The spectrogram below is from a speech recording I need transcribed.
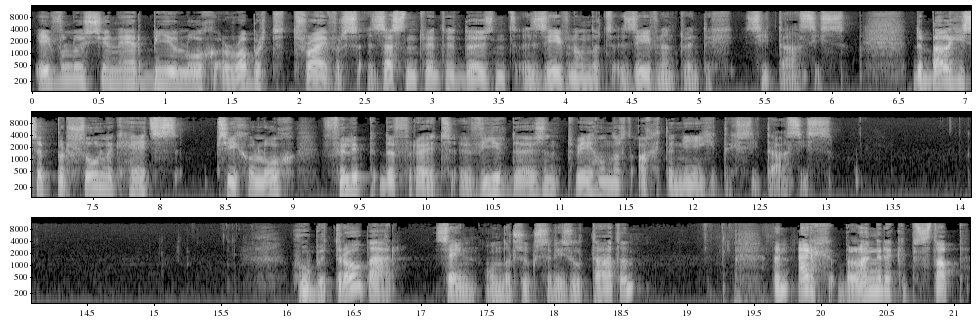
Evolutionair bioloog Robert Trivers, 26.727 citaties. De Belgische persoonlijkheidspsycholoog Philip de Fruit, 4.298 citaties. Hoe betrouwbaar zijn onderzoeksresultaten? Een erg belangrijke stap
